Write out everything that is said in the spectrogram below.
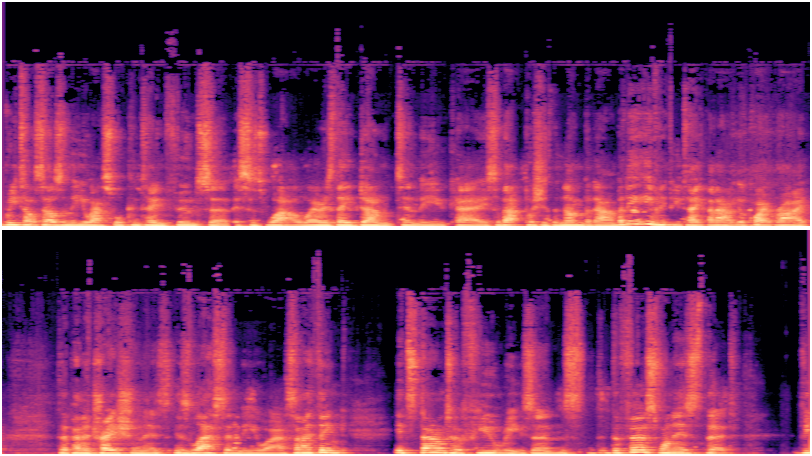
retail sales in the US will contain food service as well, whereas they don't in the UK. So that pushes the number down. But even if you take that out, you're quite right. The penetration is is less in the US, and I think it's down to a few reasons. The first one is that the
